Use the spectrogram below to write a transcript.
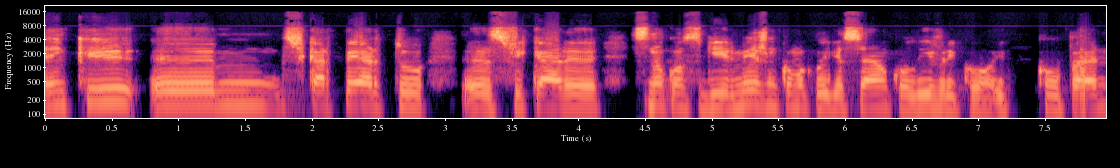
em que se ficar perto, se ficar, se não conseguir, mesmo com uma coligação com o LIVRE e com, e com o PAN,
